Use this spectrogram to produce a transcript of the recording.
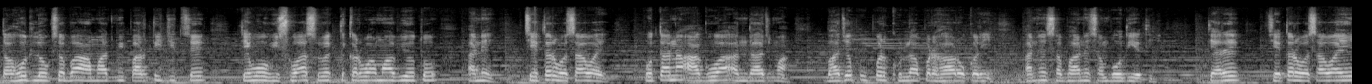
દાહોદ લોકસભા આમ આદમી પાર્ટી જીતશે તેવો વિશ્વાસ વ્યક્ત કરવામાં આવ્યો હતો અને ચેતર વસાવાએ પોતાના આગવા અંદાજમાં ભાજપ ઉપર ખુલ્લા પ્રહારો કરી અને સભાને સંબોધી હતી. ત્યારે ચેતર વસાવાએ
